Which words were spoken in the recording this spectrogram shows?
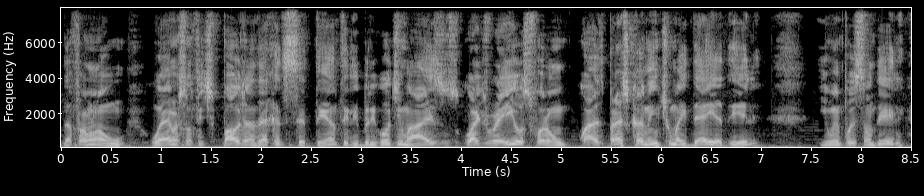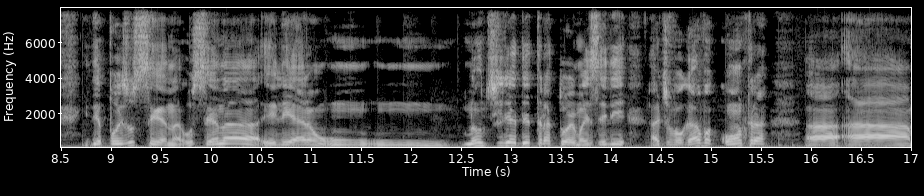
da Fórmula 1. O Emerson Fittipaldi na década de 70 ele brigou demais. Os guardrails foram quase praticamente uma ideia dele e uma imposição dele, e depois o Senna. O Senna, ele era um, um não diria detrator, mas ele advogava contra a,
